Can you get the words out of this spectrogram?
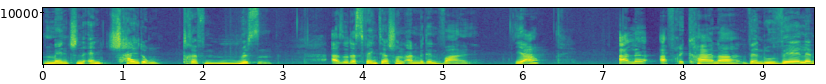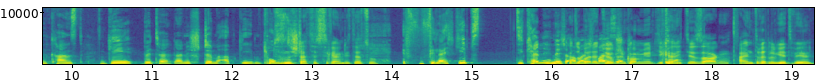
Menschen Entscheidungen treffen müssen. Also das fängt ja schon an mit den Wahlen. Ja? Alle Afrikaner, wenn du wählen kannst, geh bitte deine Stimme abgeben. Gibt es eine Statistik eigentlich dazu? Vielleicht gibt es. Die kenne ich nicht. Also aber bei der türkischen Community kann ja? ich dir sagen, ein Drittel geht wählen.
